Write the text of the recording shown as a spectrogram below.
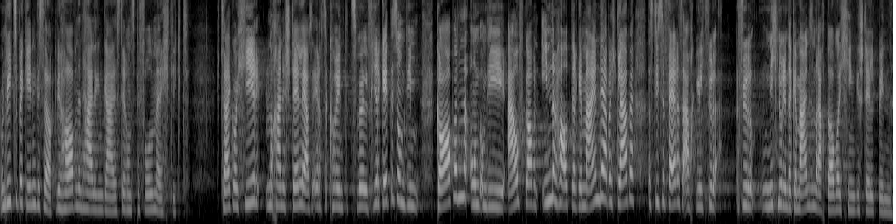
Und wie zu Beginn gesagt, wir haben den Heiligen Geist, der uns bevollmächtigt. Ich zeige euch hier noch eine Stelle aus 1. Korinther 12. Hier geht es um die Gaben und um die Aufgaben innerhalb der Gemeinde, aber ich glaube, dass dieser Vers auch gilt für, für nicht nur in der Gemeinde, sondern auch da, wo ich hingestellt bin.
